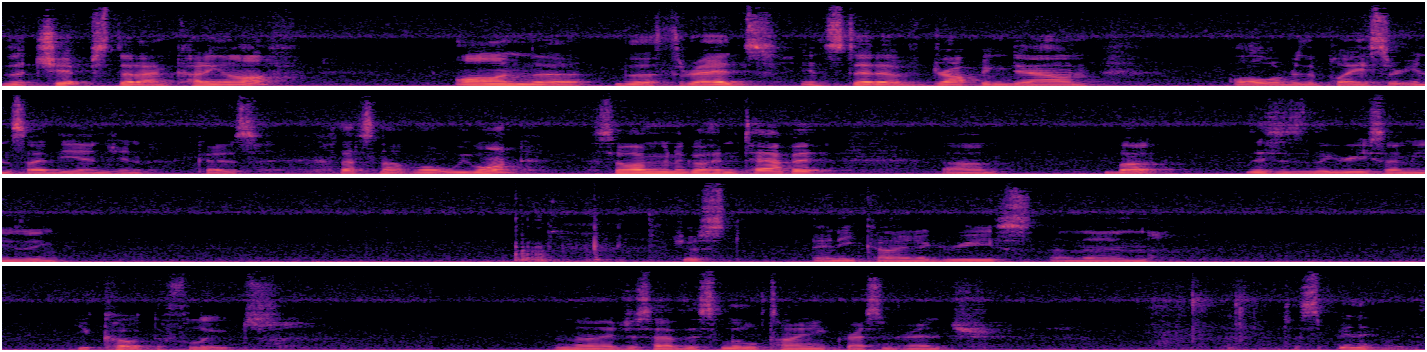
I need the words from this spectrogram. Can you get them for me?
the chips that I'm cutting off on the the threads instead of dropping down all over the place or inside the engine because that's not what we want. So I'm going to go ahead and tap it. Um, but this is the grease I'm using. Just any kind of grease and then you coat the flutes. And then I just have this little tiny crescent wrench to spin it with.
